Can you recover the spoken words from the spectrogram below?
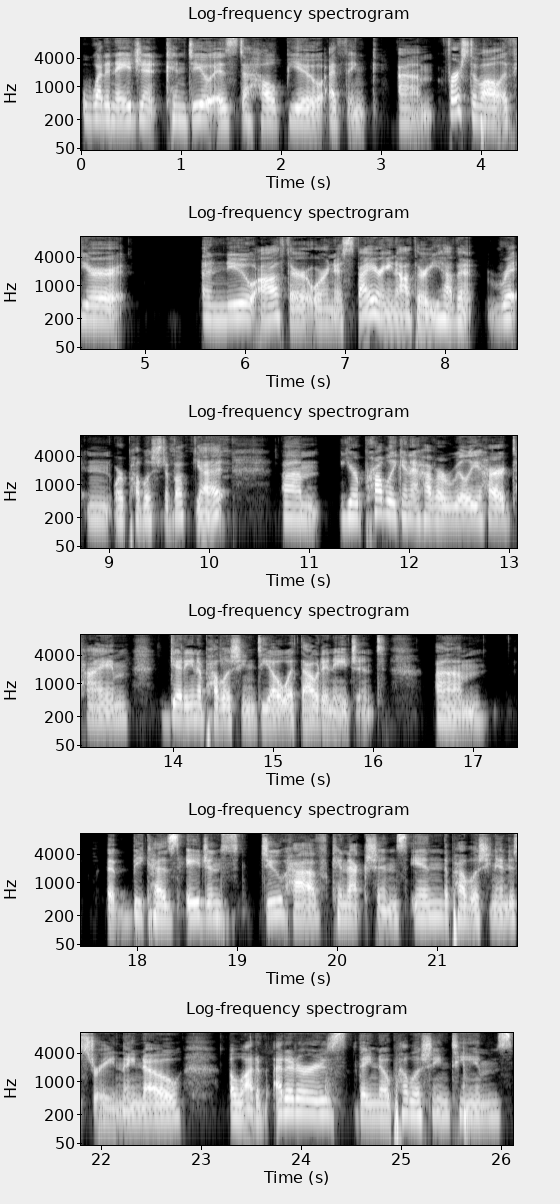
what an agent can do is to help you. I think um, first of all, if you're a new author or an aspiring author, you haven't written or published a book yet um, you're probably going to have a really hard time getting a publishing deal without an agent. Um, uh, because agents do have connections in the publishing industry and they know a lot of editors, they know publishing teams,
